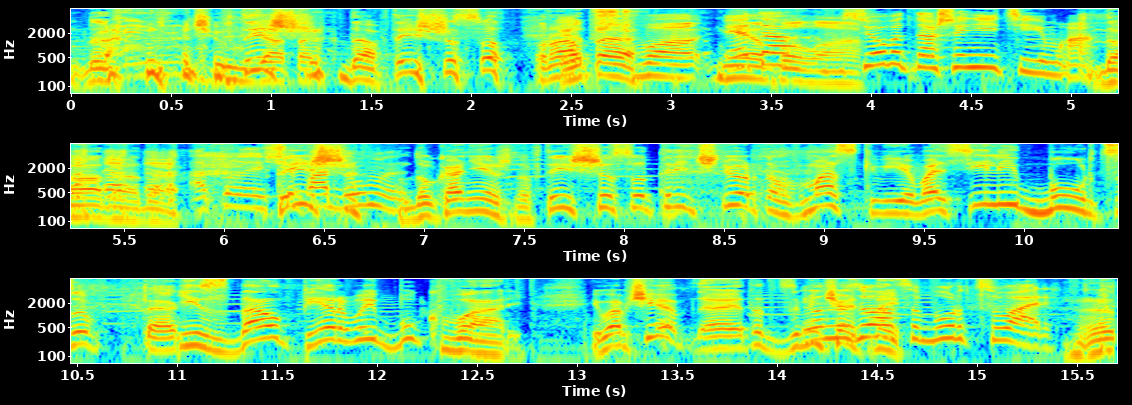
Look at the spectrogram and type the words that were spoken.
Да, значит, в тысяч- да, в 1600. это- Рабства не Это было. все в отношении Тима. Да, да, да. А то еще Тысяч- подумают. Ну, конечно. В 1634 в Москве Василий Бурцев Так. издал первый букварь. И вообще, э, этот И он замечательный... назывался Бурцварь. Э,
